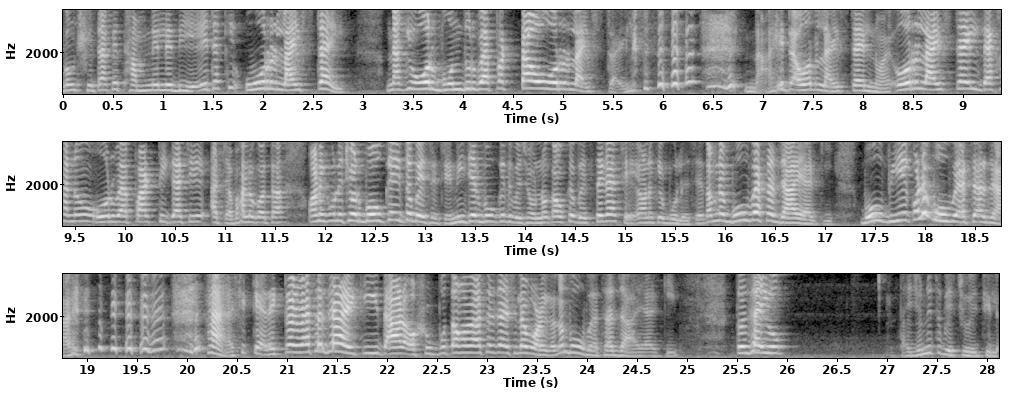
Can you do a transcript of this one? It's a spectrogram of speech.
এবং সেটাকে থামনেলে দিয়ে, এটা কি ওর লাইফস্টাইল নাকি ওর বন্ধুর ব্যাপারটাও ওর লাইফস্টাইল না, এটা ওর লাইফস্টাইল নয়। ওর লাইফস্টাইল দেখানো, ওর ব্যাপার, ঠিক আছে। আচ্ছা ভালো কথা। অনেকে বলেছে, ওর বউকেই তো বেঁচেছে, নিজের বউকে তো বেঁচে অন্য কাউকে বেঁচতে গেছে? অনেকে বলেছে। তার মানে বউ বেচা যায় আর কি। বউ বিয়ে করে বউ বেচা যায়। হ্যাঁ সে ক্যারেক্টার বেচা যায় কি, তার অসভ্যতাম বেচা যায়, সেটা বড় কথা, বউ বেচা যায় আর কি। তো যাই হোক, তাই জন্যই তো বেঁচে হয়েছিল।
